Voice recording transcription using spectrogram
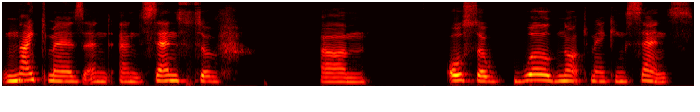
nightmares and and sense of um also world not making sense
